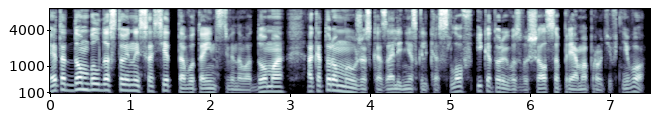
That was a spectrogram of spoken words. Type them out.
Этот дом был достойный сосед того таинственного дома, о котором мы уже сказали несколько слов и который возвышался прямо против него.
